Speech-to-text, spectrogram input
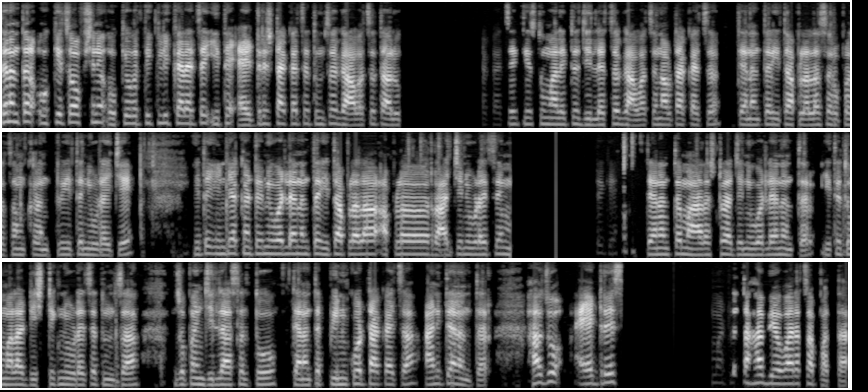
त्यानंतर ओकेचं ऑप्शन आहे ओके वरती क्लिक करायचं इथे ऍड्रेस टाकायचं तुमचं गावाचं तालुका टाकायचं तेच तुम्हाला इथं जिल्ह्याचं गावाचं नाव टाकायचं. त्यानंतर इथं आपल्याला सर्वप्रथम कंट्री इथं निवडायचे इथं इंडिया कंट्री निवडल्यानंतर इथं आपल्याला आपलं राज्य निवडायचं ठीक आहे. त्यानंतर महाराष्ट्र राज्य निवडल्यानंतर इथे तुम्हाला डिस्ट्रिक्ट निवडायचा तुमचा जो पण जिल्हा असेल तो त्यानंतर पिनकोड टाकायचा आणि त्यानंतर हा जो ऍड्रेस म्हटलं तर हा व्यवहाराचा पत्ता.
